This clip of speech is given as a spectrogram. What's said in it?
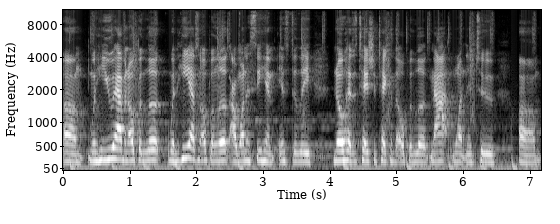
um, when he, you have an open look, when he has an open look, I want to see him instantly, no hesitation, taking the open look, not wanting to um,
